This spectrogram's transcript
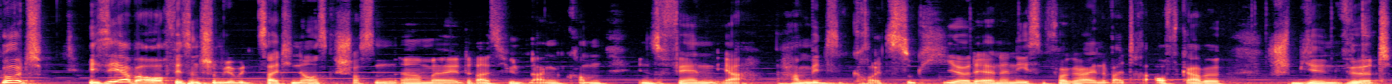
Gut, ich sehe aber auch, wir sind schon wieder über die Zeit hinausgeschossen, äh, bei 30 Minuten angekommen. Insofern, ja, haben wir diesen Kreuzzug hier, der in der nächsten Folge eine weitere Aufgabe spielen wird.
